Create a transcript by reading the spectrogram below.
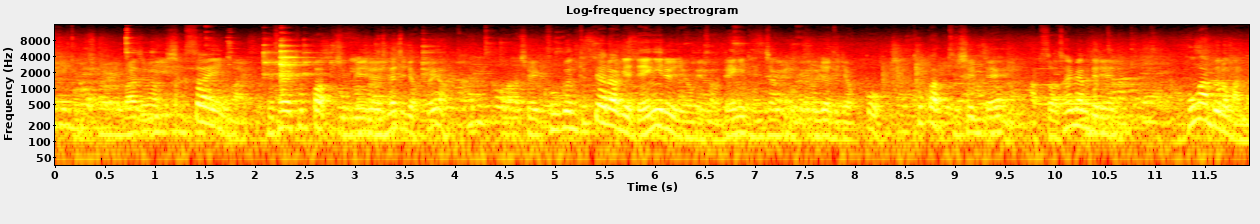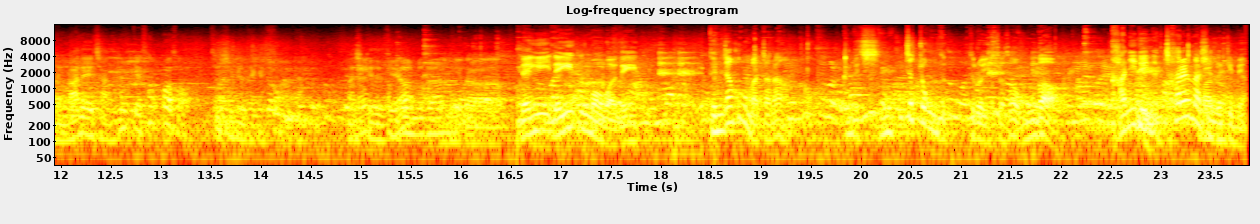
저희 마지막 식사인 게살톱밥 준비를 해드렸고요. 어, 저희 국은 특별하게 냉이를 이용해서 냉이 된장국 올려드렸고 톱밥 드실 때 앞서 설명드린 홍합으로 만든 마늘장 함께 섞어서 드시면 되겠습니다. 맛있게 드세요. 냉이 냉이국 먹어봐요 냉이국 된장국 맞잖아 근데 진짜 조금 드- 들어있어서 뭔가 간이 돼 있는 차를 마시는 느낌이야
